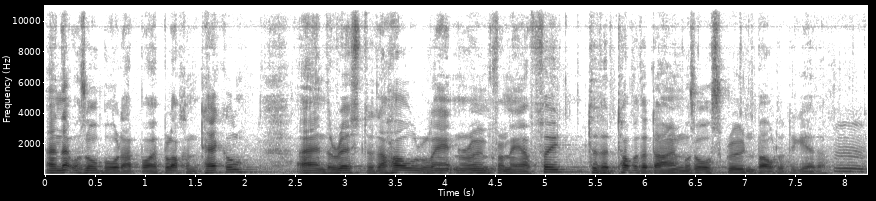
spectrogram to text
and that was all brought up by block and tackle. And the rest of the whole lantern room from our feet to the top of the dome was all screwed and bolted together. Mm.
